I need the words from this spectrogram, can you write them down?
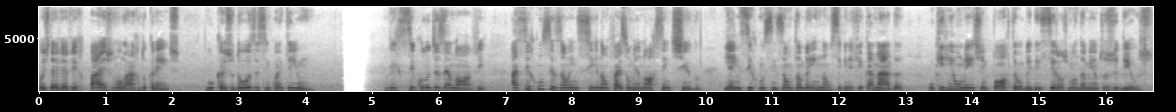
pois deve haver paz no lar do crente. Lucas 12, 51. Versículo 19. A circuncisão em si não faz o menor sentido, e a incircuncisão também não significa nada. O que realmente importa é obedecer aos mandamentos de Deus.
